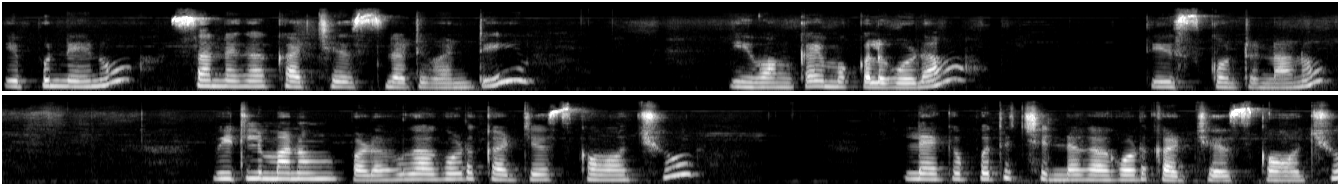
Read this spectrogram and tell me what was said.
ఇప్పుడు నేను సన్నగా కట్ చేసినటువంటి ఈ వంకాయ ముక్కలు కూడా తీసుకుంటున్నాను. వీటిని మనం పొడవుగా కూడా కట్ చేసుకోవచ్చు. లేకపోతే చిన్నగా కూడా కట్ చేసుకోవచ్చు.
